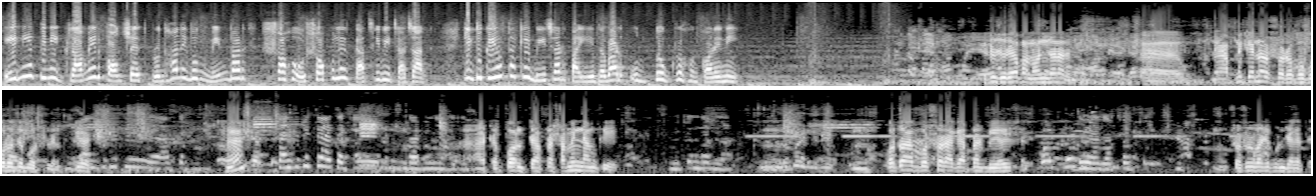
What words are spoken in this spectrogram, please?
এ নিয়ে তিনি গ্রামের পঞ্চায়েত প্রধান এবং মেম্বার সহ সকলের কাছে বিচার চান। কিন্তু কেউ তাকে বিচার পাইয়ে দেওয়ার উদ্যোগ গ্রহণ করেনি। একটু জোরে এখন অঞ্জনা দেব। আপনি কেন সড়ক অবরোধে বসলেন? কি হয়েছে? হ্যাঁ? আচ্ছা কোন আপনার স্বামীর নাম কি? কত বছর আগে আপনার বিয়ে হয়েছে? শ্বশুর বাড়ি কোন জায়গাতে?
